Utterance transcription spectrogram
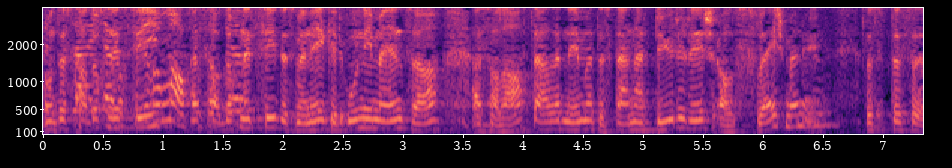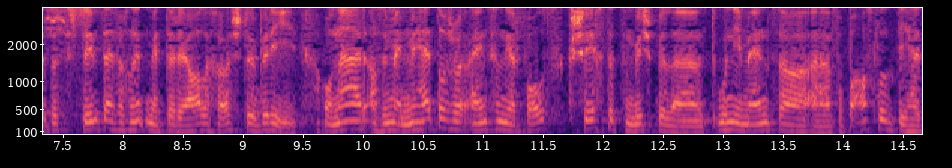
und es das kann doch nicht sein, machen, es kann das doch nicht sein, dass wenn ich in der Unimensa einen Salatteller nehme, dass der dann teurer ist als das Fleischmenü. Das, das, äh, das stimmt einfach nicht mit den realen Kosten überein. Und dann, also ich meine, man hat auch schon einzelne Erfolgsgeschichten, zum Beispiel äh, die Unimensa äh, von Basel, die hat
